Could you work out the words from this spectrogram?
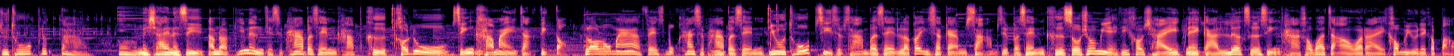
YouTube หรือเปล่า อ้ไม่ใช่นะสิอันดับที่ 1 75%ครับ คือเขาดูสินค้าใหม่จาก TikTok รองลงมา Facebook 55% YouTube 43%แล้วก็ Instagram 30%คือโซเชียลมีเดียที่เขาใช้ในการเลือกซื้อสินค้าเขาว่าจะเอาอะไรเข้ามาอยู่ในกระเป๋า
